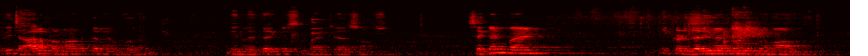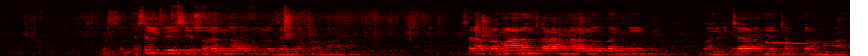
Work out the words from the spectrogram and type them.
ఇది చాలా ప్రమాదకరమైన ధోరణి. దీన్ని వ్యతిరేకిస్తూ ఫైట్ చేయాల్సిన అవసరం. సెకండ్ పాయింట్ ఇక్కడ జరిగినటువంటి ప్రమాదం ఎస్ఎల్బిసి సొరంగంలో జరిగిన ప్రమాదం సరే ఆ ప్రమాదం కారణాలు ఇవన్నీ వాళ్ళు విచారణ చేసి చెప్తూ ఉన్నారు.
